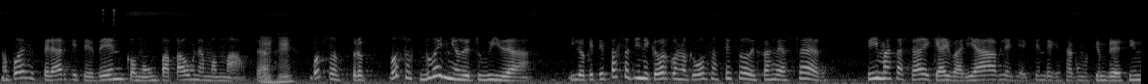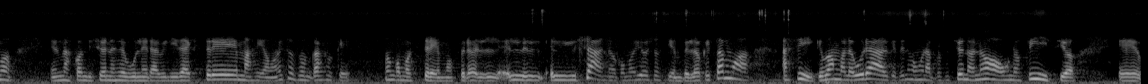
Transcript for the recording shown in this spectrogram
No puedes esperar que te den como un papá o una mamá. O sea, vos, sos, vos sos dueño de tu vida y lo que te pasa tiene que ver con lo que vos haces o dejas de hacer. Sí, más allá de que hay variables y hay gente que está, como siempre decimos, en unas condiciones de vulnerabilidad extremas, digamos, esos son casos que son como extremos, pero el, el, llano, como digo yo siempre, lo que estamos así, que vamos a laburar, que tenemos una profesión o no, un oficio, eh,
